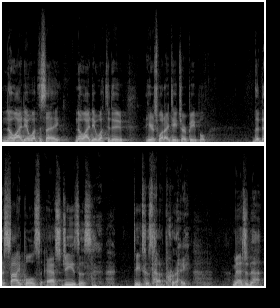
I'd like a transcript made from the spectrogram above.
No idea what to say, no idea what to do. Here's what I teach our people. The disciples asked Jesus, teach us how to pray. Imagine that.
